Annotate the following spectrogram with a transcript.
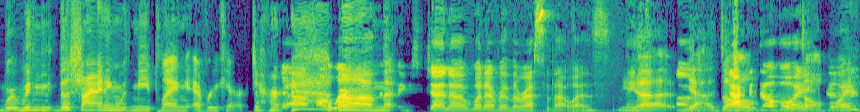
with The Shining with me playing every character. Yeah, I'll work Um, Jenna, whatever the rest of that was. Maybe. yeah, Oh, yeah. And Dull Boy. Dull Boy.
